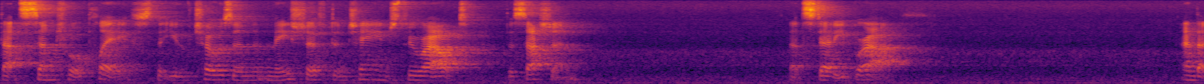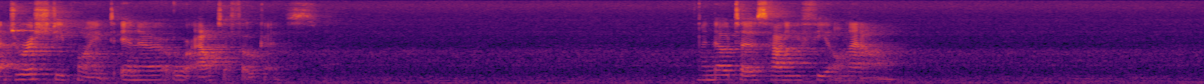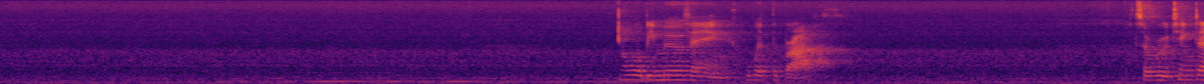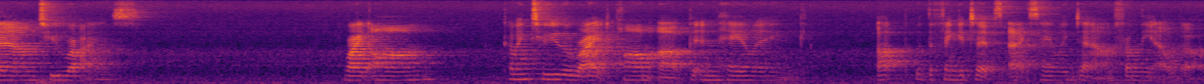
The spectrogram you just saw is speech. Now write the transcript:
that central place that you've chosen that may shift and change throughout the session. That steady breath. And that drishti point, inner or outer focus. And notice how you feel now. And we'll be moving with the breath. So rooting down to rise. Right arm coming to the right palm up, inhaling up with the fingertips, exhaling down from the elbow.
